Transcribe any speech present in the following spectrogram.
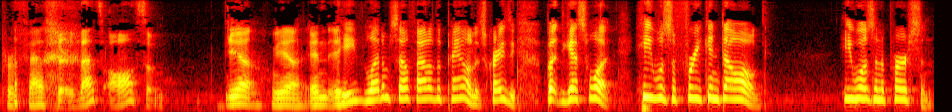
Professor, that's awesome. Yeah, yeah. And he let himself out of the pound. It's crazy. But guess what? He was a freaking dog. He wasn't a person.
